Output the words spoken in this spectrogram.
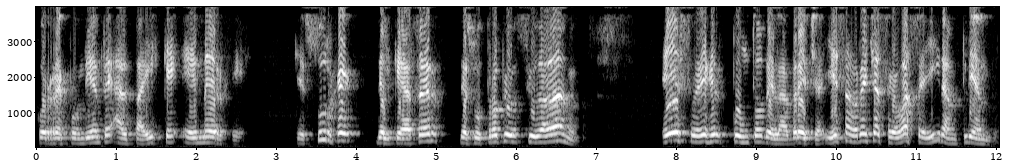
correspondiente al país que emerge, que surge del quehacer de sus propios ciudadanos. Ese es el punto de la brecha y esa brecha se va a seguir ampliando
